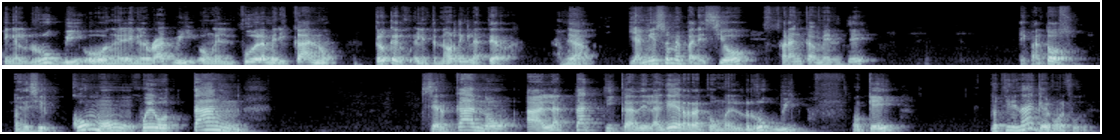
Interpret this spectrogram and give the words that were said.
en el rugby o en el, rugby o en el fútbol americano, creo que el, entrenador de Inglaterra. Ah, ¿ya? Y a mí eso me pareció francamente espantoso. Es decir, cómo un juego tan cercano a la táctica de la guerra como el rugby, ¿ok? No tiene nada que ver con el fútbol.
